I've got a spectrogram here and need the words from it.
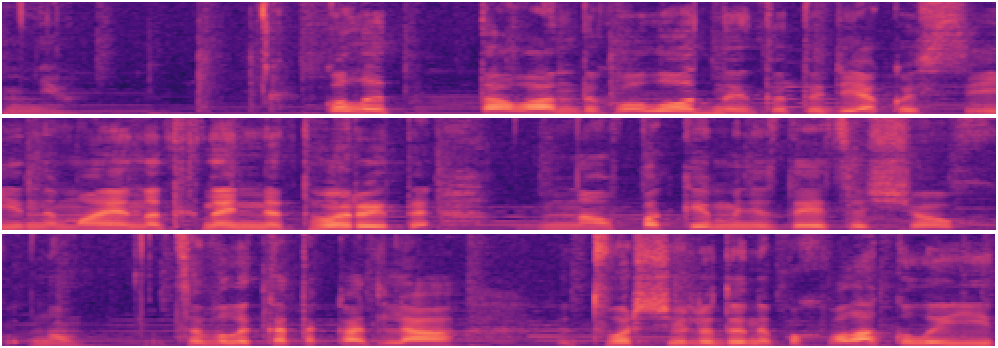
Ні. Коли талант голодний, то тоді якось і немає натхнення творити. Навпаки, мені здається, що ну, це велика така для творчої людини похвала, коли її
